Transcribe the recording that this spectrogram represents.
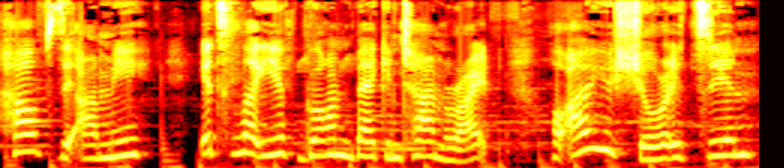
How's the army? It's like you've gone back in time, right? Or are you sure it's in?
